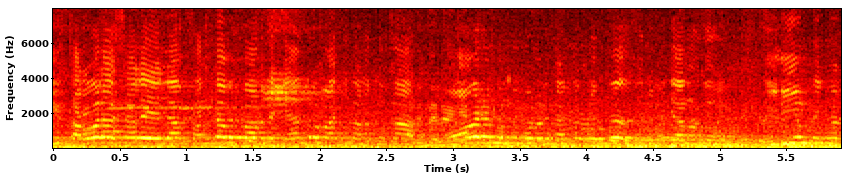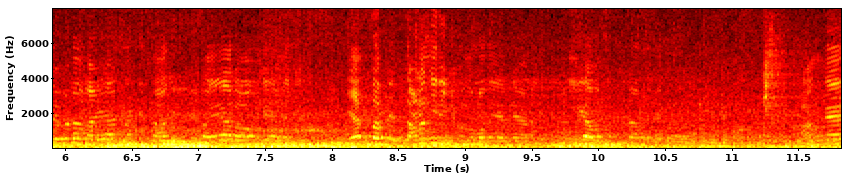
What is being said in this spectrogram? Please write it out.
ഈ സർവകലാശാലയെല്ലാം സംഘപരിവാറിന്റെ കേന്ദ്രമാക്കി നടത്തുന്ന മോഹനം കൊണ്ടുപോലും ഞങ്ങളോട് സൂചിപ്പിക്കാനുള്ളൂ ഇനിയും നിങ്ങൾ ഇവിടെ കഴിയാൻ വേണ്ടി സാധിക്കും തയ്യാറാവുകയാണെങ്കിൽ എസ് എഫ് തടഞ്ഞിരിക്കുമെന്നുള്ളത് തന്നെയാണ് ഈ അവസ്ഥയിലാണ്. അങ്ങ്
